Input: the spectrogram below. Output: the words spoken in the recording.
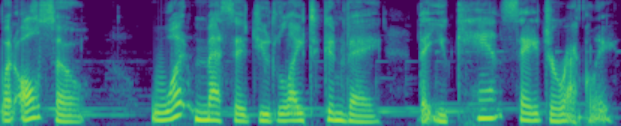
but also what message you'd like to convey that you can't say directly.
